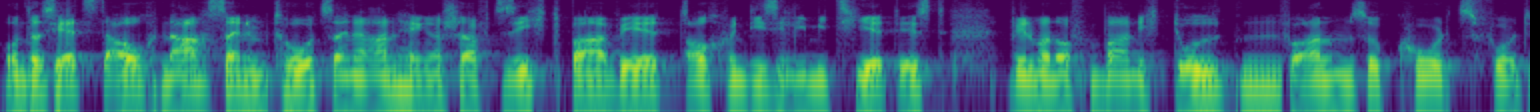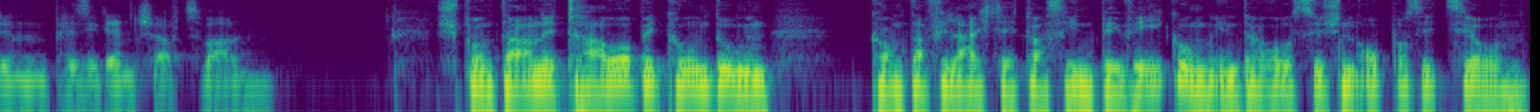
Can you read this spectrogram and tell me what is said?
Und dass jetzt auch nach seinem Tod seine Anhängerschaft sichtbar wird, auch wenn diese limitiert ist, will man offenbar nicht dulden, vor allem so kurz vor den Präsidentschaftswahlen. Spontane Trauerbekundungen. Kommt da vielleicht etwas in Bewegung in der russischen Opposition?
